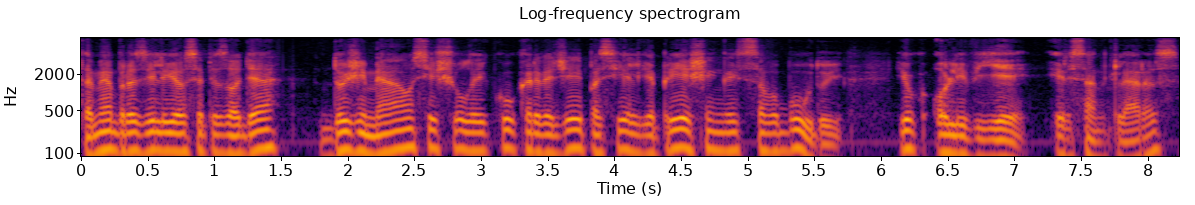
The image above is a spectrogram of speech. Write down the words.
Tame Brazilijos epizode Du žymiausi šių laikų karvedžiai pasielgė priešingai savo būdui, juk Olivier ir. Clairas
